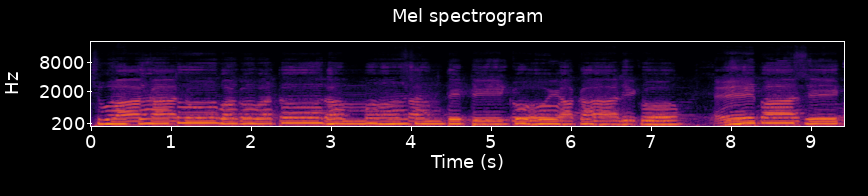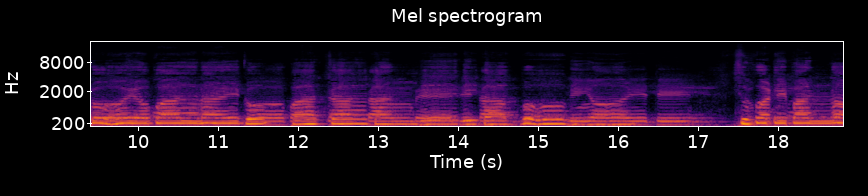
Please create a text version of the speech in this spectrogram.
සුවකතෝ භගවතෝ Ipiko akaliko Ipasiko yopanay ko Pachatang beditagbo biyoiti Supatipanno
